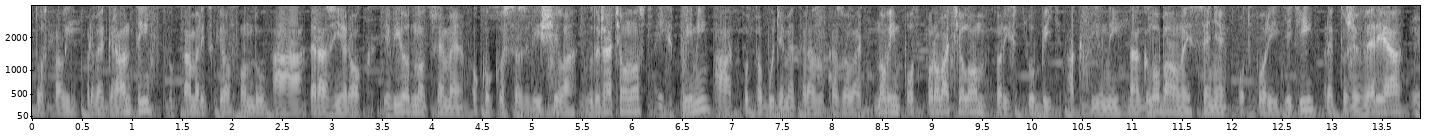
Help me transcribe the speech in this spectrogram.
Dostali prvé granty od amerického fondu a teraz je rok, kde vyhodnocujeme, okoľko sa zvýšila ich udržateľnosť a ich príjmy a toto budeme teraz ukazovať novým podporovateľom, ktorí chcú byť aktívni na globálnej scéne podpory detí, pretože veria, že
